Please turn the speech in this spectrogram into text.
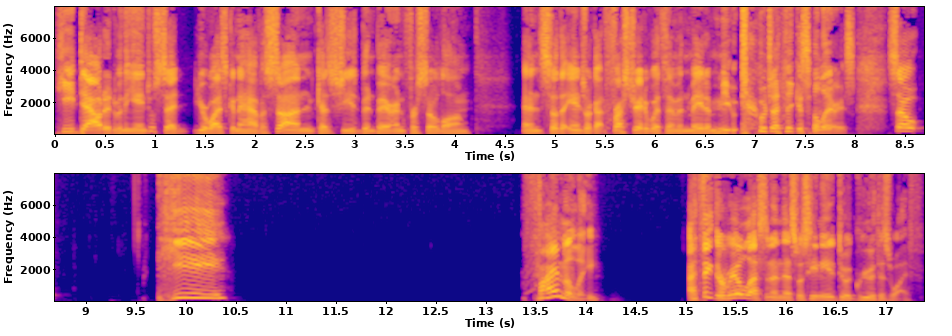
he doubted when the angel said your wife's going to have a son because she had been barren for so long. And so the angel got frustrated with him and made him mute, which I think is hilarious. So he finally I think the real lesson in this was he needed to agree with his wife.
